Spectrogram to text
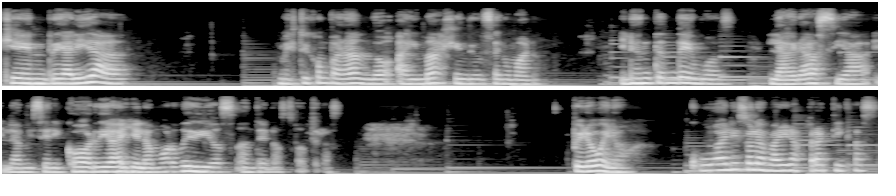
que en realidad me estoy comparando a imagen de un ser humano y no entendemos la gracia, la misericordia y el amor de Dios ante nosotros. Pero bueno, ¿cuáles son las maneras prácticas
